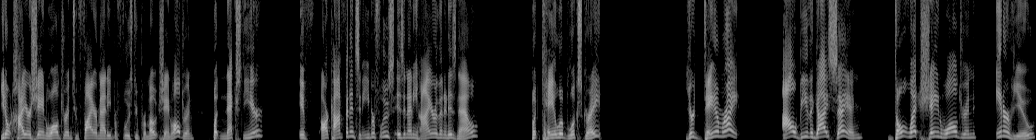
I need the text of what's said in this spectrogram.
You don't hire Shane Waldron to fire Matt Eberflus to promote Shane Waldron, but next year, if our confidence in Eberflus isn't any higher than it is now, but Caleb looks great, you're damn right. I'll be the guy saying, don't let Shane Waldron interview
